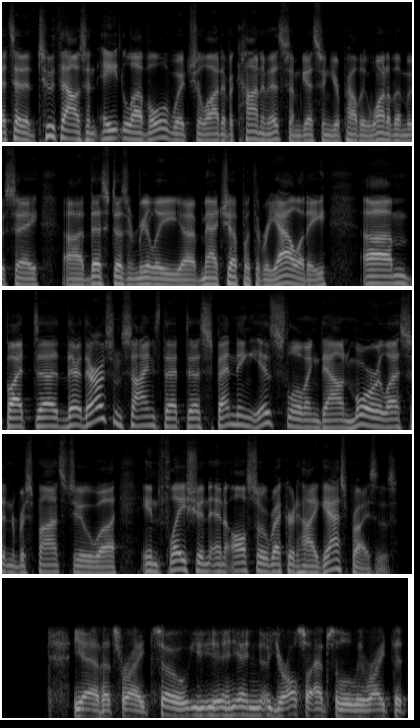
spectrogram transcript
that's at a 2008 level, which a lot of economists, I'm guessing you're probably one of them, who say uh, this doesn't really uh, match up with the reality. Um, but uh, there, there are some signs that uh, spending is slowing down more or less in response to uh, inflation and also record high gas prices. Yeah, that's right. So, and, you're also absolutely right that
